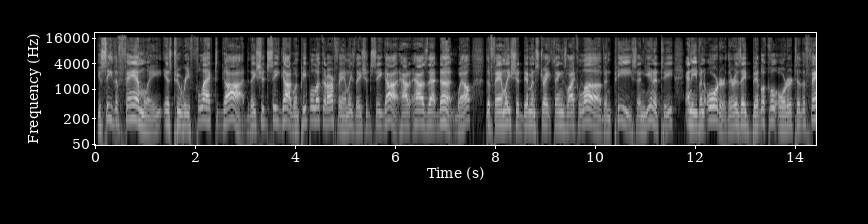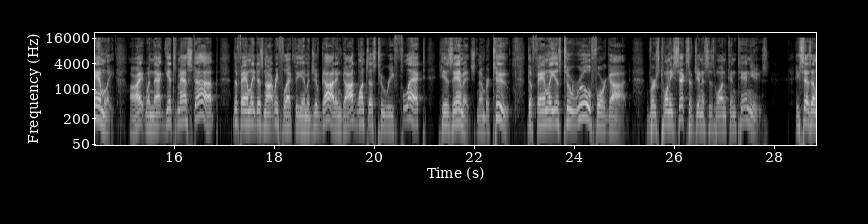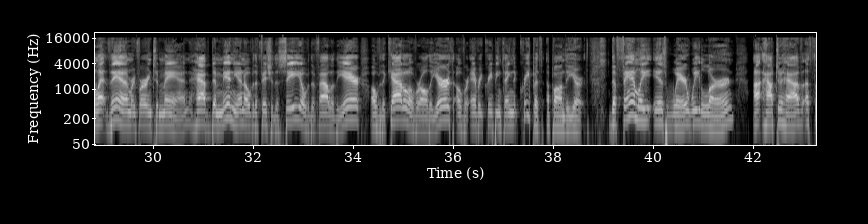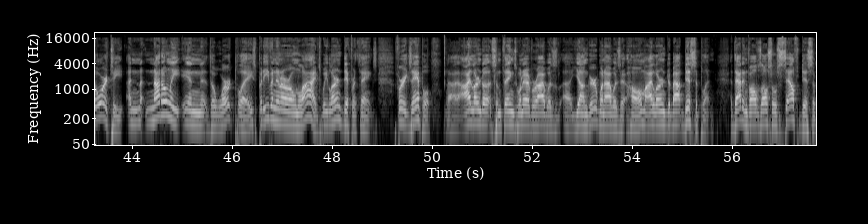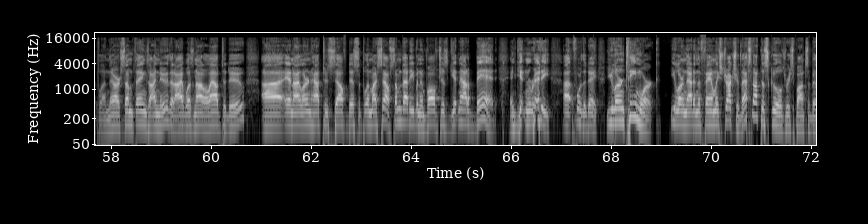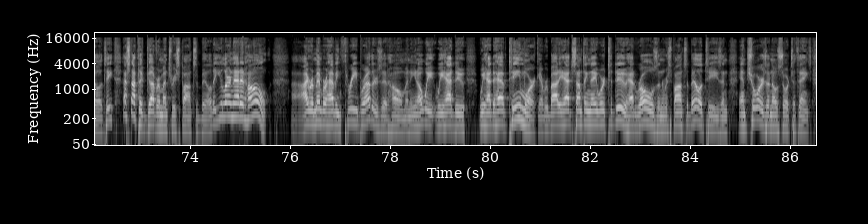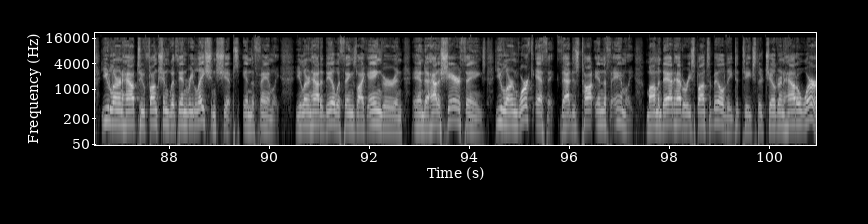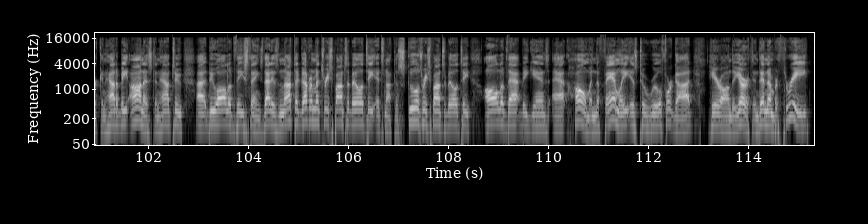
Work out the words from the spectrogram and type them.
You see, the family is to reflect God. They should see God. When people look at our families, they should see God. How, how is that done? Well, the family should demonstrate things like love and peace and unity and even order. There is a biblical order to the family. All right. When that gets messed up, the family does not reflect the image of God. And God wants us to reflect his image. Number two, the family is to rule for God. Verse 26 of Genesis 1 continues. He says, And let them, referring to man, have dominion over the fish of the sea, over the fowl of the air, over the cattle, over all the earth, over every creeping thing that creepeth upon the earth. The family is where we learn uh, how to have authority, uh, n- not only in the workplace, but even in our own lives. We learn different things. For example, uh, I learned uh, some things whenever I was uh, younger, when I was at home. I learned about discipline that involves also self discipline. There are some things I knew that I was not allowed to do, uh, and I learned how to self discipline myself. Some of that even involves just getting out of bed and getting ready uh, for the day. You learn teamwork. You learn that in the family structure. That's not the school's responsibility. That's not the government's responsibility. You learn that at home. Uh, I remember having three brothers at home, and you know we we had to we had to have teamwork. Everybody had something they were to do, had roles and responsibilities and and chores and those sorts of things. You learn how to function within relationships in the family. You learn how to deal with things like anger and and uh, how to share things. You learn work ethic that is taught in the family. Mom and dad have a responsibility to teach their children how to work and how to be honest and how to uh, do all of these things. That is not the government's responsibility responsibility. It's not the school's responsibility. All of that begins at home. And the family is to rule for God here on the earth. And then number three,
